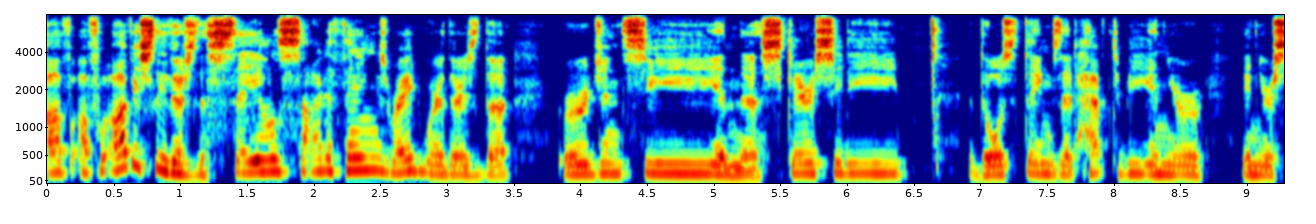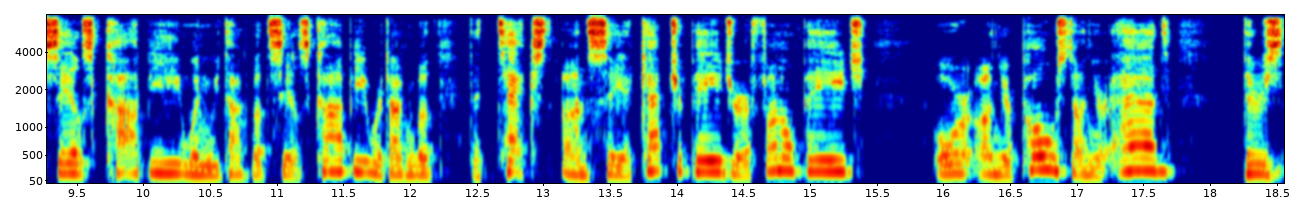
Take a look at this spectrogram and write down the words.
obviously there's the sales side of things right? Where there's the urgency and the scarcity those things that have to be in your in your sales copy. When we talk about sales copy we're talking about the text on say a capture page or a funnel page or on your post on your ad. There's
